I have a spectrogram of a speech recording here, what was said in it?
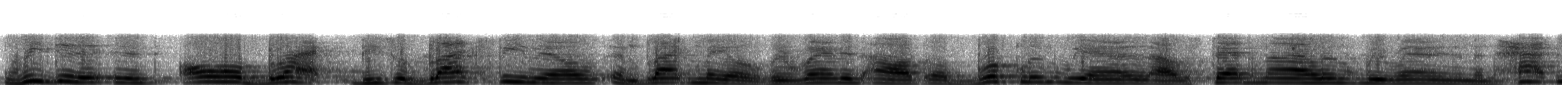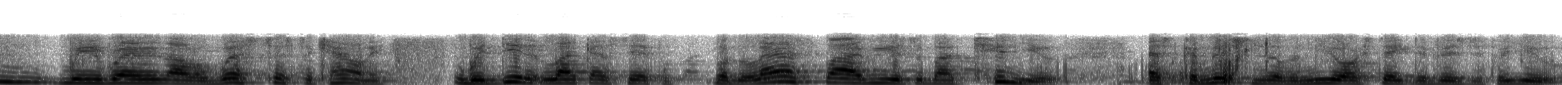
we did it in all black. These were black females and black males. We ran it out of Brooklyn, we ran it out of Staten Island, we ran it in Manhattan, we ran it out of Westchester County. And we did it, like I said, for, for the last five years of my tenure as commissioner of the New York State Division for Youth.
